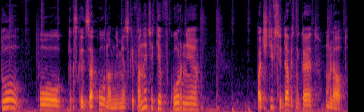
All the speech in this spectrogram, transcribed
то по, так сказать, законам немецкой фонетики в корне почти всегда возникает умляут.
